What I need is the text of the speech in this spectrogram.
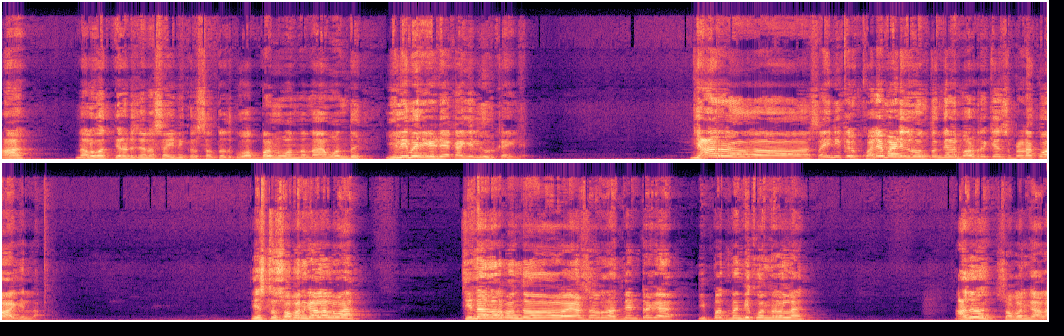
ಆ, ನಲವತ್ತೆರಡು ಜನ ಸೈನಿಕರು ಸತ್ತದಕ್ಕೆ ಒಬ್ಬನು ಒಂದನ್ನ ಒಂದು ಇಲಿಮರಿ ಹಿಡಿಯೋಕ್ಕಾಗಿಲ್ಲ ಇವ್ರ ಕೈಲಿ. ಯಾರ ಸೈನಿಕರು ಕೊಲೆ ಮಾಡಿದ್ರು ಅಂತಂದೇಳಿ ಮರ್ಡರ್ ಕೇಸ್ ಬಿಡಕ್ಕೂ ಆಗಿಲ್ಲ. ಎಷ್ಟು ಸೊಬನ್ಗಾಲ ಅಲ್ವಾ? ಚೀನಾದವ್ರು ಬಂದು ಎರಡ್ ಸಾವಿರದ ಹದಿನೆಂಟರಾಗ ಇಪ್ಪತ್ತು ಮಂದಿ ಕೊಂದ್ರಲ್ಲ? ಅದು ಸೊಬನ್ಗಾಲ.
